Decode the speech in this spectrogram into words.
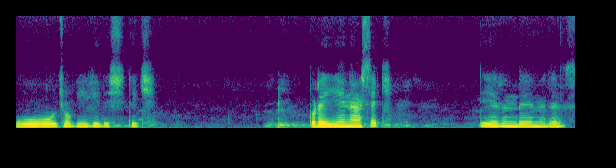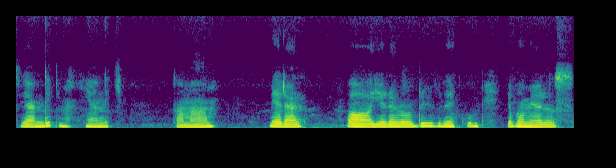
Oo çok iyi geliştik. Burayı yenersek diğerini de yeneriz. Yendik mi? Yendik. Tamam. Yerel. Aa yerel orduyu bile yapamıyoruz.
